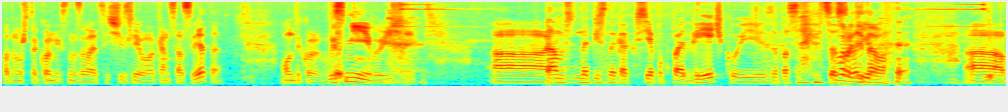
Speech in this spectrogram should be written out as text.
потому что комикс называется «Счастливого конца света». Он такой высмеивающий. А, Там написано, как все покупают гречку и запасаются Вроде солью. того. А,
